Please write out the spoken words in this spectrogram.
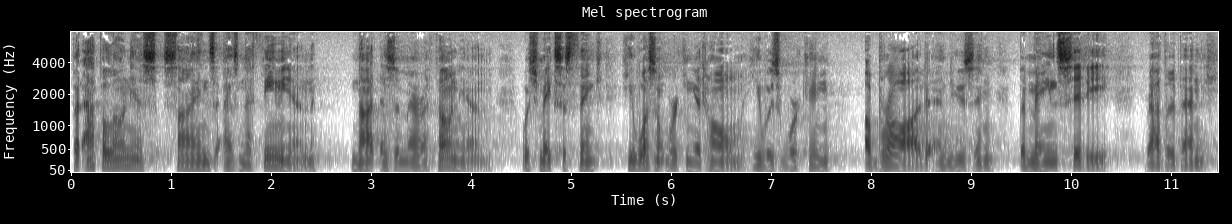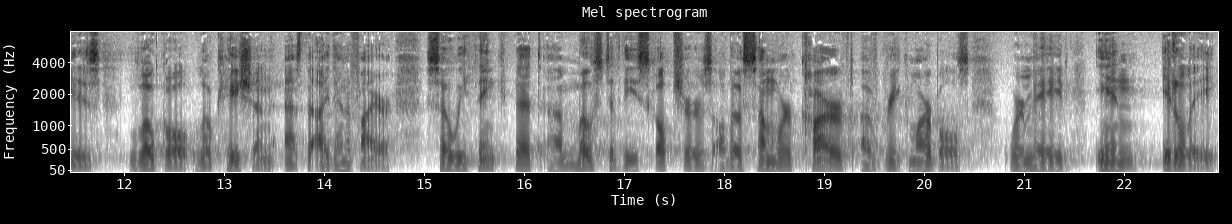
But Apollonius signs as an Athenian, not as a Marathonian, which makes us think he wasn't working at home. He was working abroad and using the main city rather than his local location as the identifier. So we think that uh, most of these sculptures, although some were carved of Greek marbles, were made in Italy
